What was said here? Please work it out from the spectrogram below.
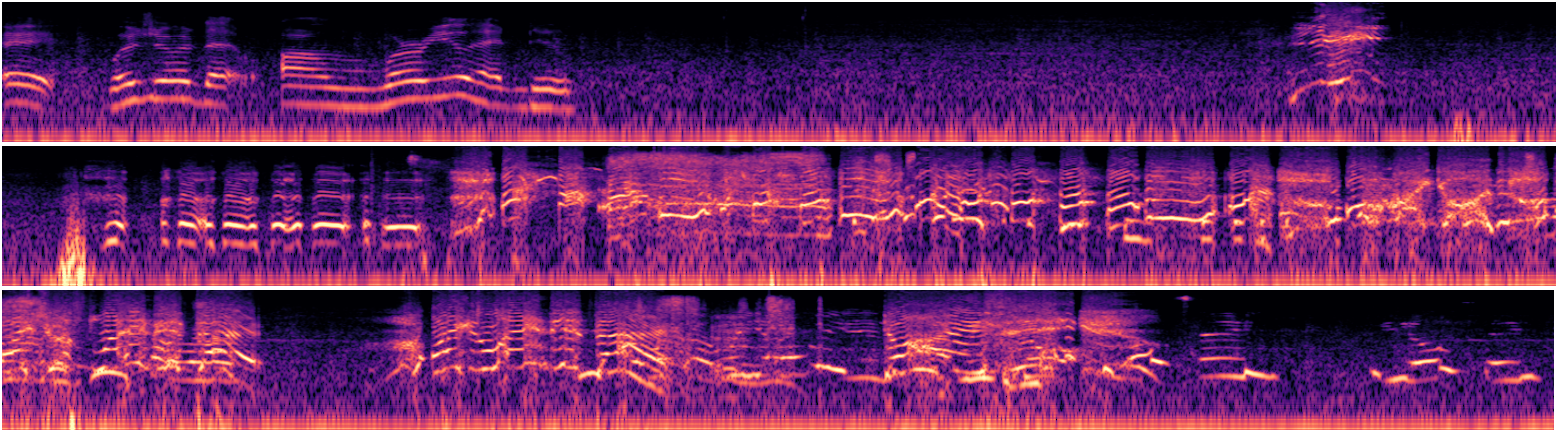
Hey, where's your that? Um, where are you heading to? Yeet! oh my god! I just landed that! I landed that! Guys! We all safe. We all safe.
